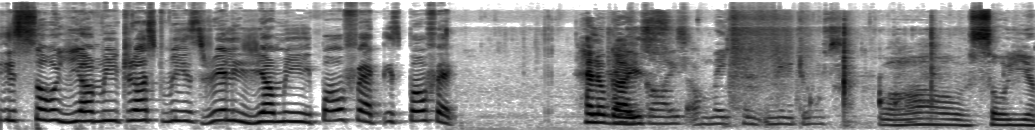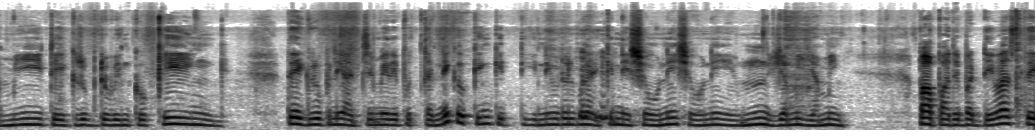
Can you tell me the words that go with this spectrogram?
it's so yummy. Trust me, it's really yummy. Perfect. It's perfect. Hello, guys. Hello guys, I'm making noodles. Wow, so yummy. Te group doing cooking. ਤੇ ਗਰੁੱਪ ਨੇ ਅੱਜ ਮੇਰੇ ਪੁੱਤਰ ਨੇ ਕੁਕਿੰਗ ਕੀਤੀ ਨਿਊਡਲ ਬਣਾਏ ਕਿੰਨੇ ਸੋਹਣੇ ਸੋਹਣੇ ਹਮ ਯਮੀ ਯਮੀ ਪਾਪਾ ਦੇ ਬਰਥਡੇ ਵਾਸਤੇ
